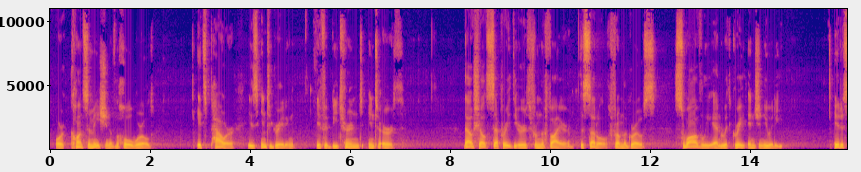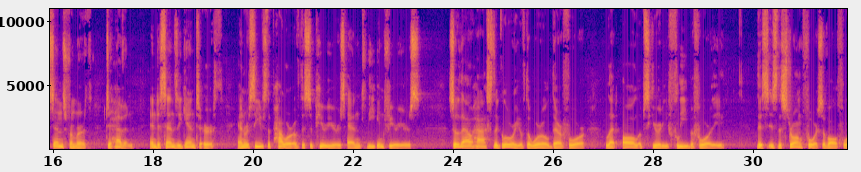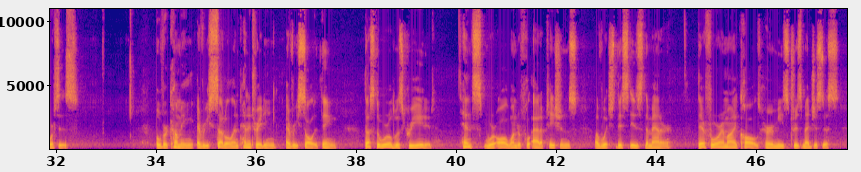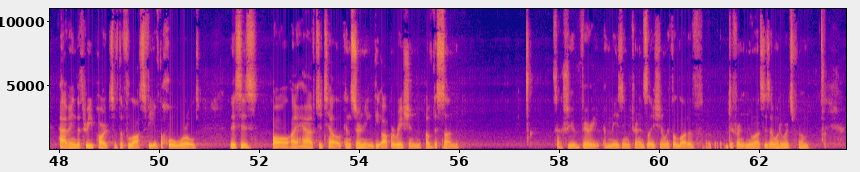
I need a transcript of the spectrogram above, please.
or consummation of the whole world. Its power is integrating, if it be turned into earth. Thou shalt separate the earth from the fire, the subtle from the gross, suavely and with great ingenuity. It ascends from earth to heaven, and descends again to earth, and receives the power of the superiors and the inferiors. So thou hast the glory of the world, therefore, let all obscurity flee before thee. This is the strong force of all forces, overcoming every subtle and penetrating every solid thing Thus the world was created. Hence were all wonderful adaptations, of which this is the manner. Therefore am I called Hermes Trismegistus, having the three parts of the philosophy of the whole world. This is all I have to tell concerning the operation of the sun. It's actually a very amazing translation with a lot of different nuances. I wonder where it's from.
